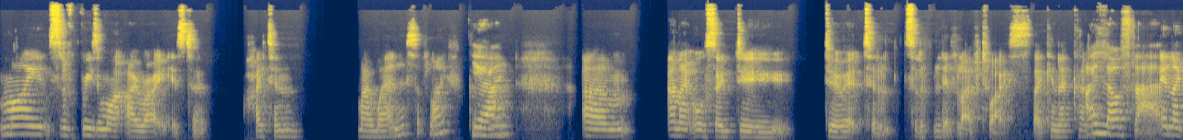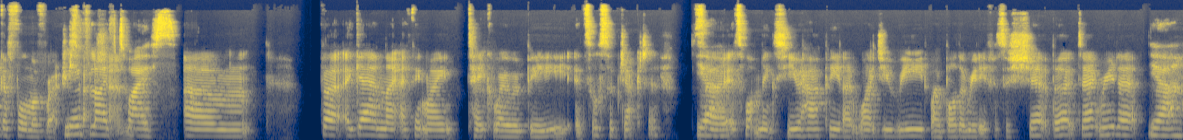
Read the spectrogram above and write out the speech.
my sort of reason why I write is to heighten my awareness of life. Yeah. Um, and I also do do it to sort of live life twice, like in a kind of I love that. in like a form of retrospection. Live life twice. Um, but again, like I think my takeaway would be it's all subjective. Yeah. So it's what makes you happy. Like, why do you read? Why bother reading if it's a shit book? Don't read it. Yeah.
